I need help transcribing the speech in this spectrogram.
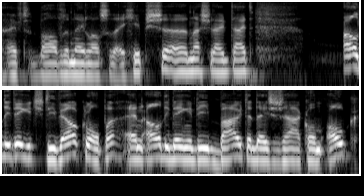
heeft behalve de Nederlandse de Egyptische nationaliteit al die dingetjes die wel kloppen en al die dingen die buiten deze zaak om ook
